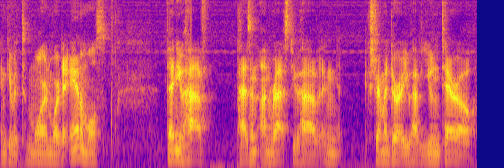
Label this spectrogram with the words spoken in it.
and give it to more and more to animals, then you have peasant unrest. You have in Extremadura, you have Yuntero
